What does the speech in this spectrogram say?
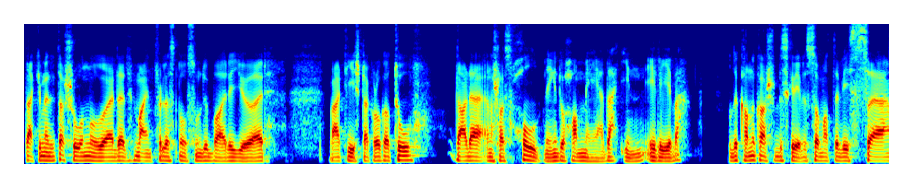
Det er ikke meditasjon noe, eller mindfulness noe som du bare gjør hver tirsdag klokka to. Da er det en slags holdning du har med deg inn i livet. Og det kan jo kanskje beskrives som at hvis eh,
